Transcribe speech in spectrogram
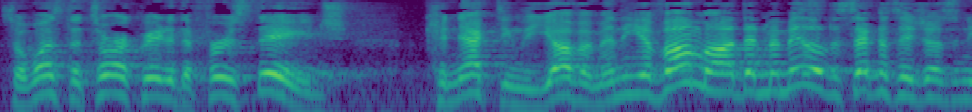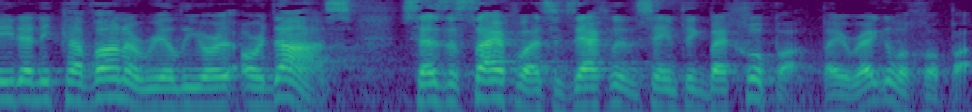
So once the Torah created the first stage, connecting the Yavam and the Yavama, then Mamela, the second stage doesn't need any Kavana really or, or Das. Says the Sefer, that's exactly the same thing by Chuppah, by regular Chuppah.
